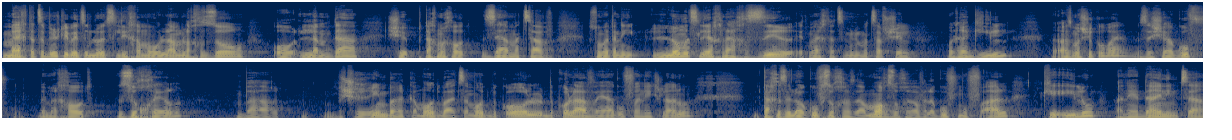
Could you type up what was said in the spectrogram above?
מערכת העצבים שלי בעצם לא הצליחה מעולם לחזור, או למדה שפתח מירכאות, זה המצב. זאת אומרת, אני לא מצליח להחזיר את מערכת העצבים למצב של רגיל, אז מה שקורה זה שהגוף, במרכאות, זוכר בשרירים, ברקמות, בעצמות, בכל, בכל ההוויה הגופנית שלנו. תכל'ס זה לא הגוף זוכר, זה המוח זוכר, אבל הגוף מופעל כאילו אני עדיין נמצא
